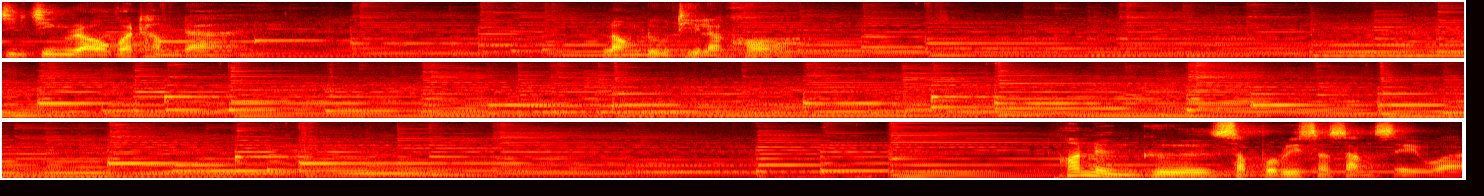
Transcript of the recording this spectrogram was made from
จริงๆเราก็ทำได้ ลองดูทีละข้อ ข้อหนึ่งคือสัพปริสสังเสวะ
